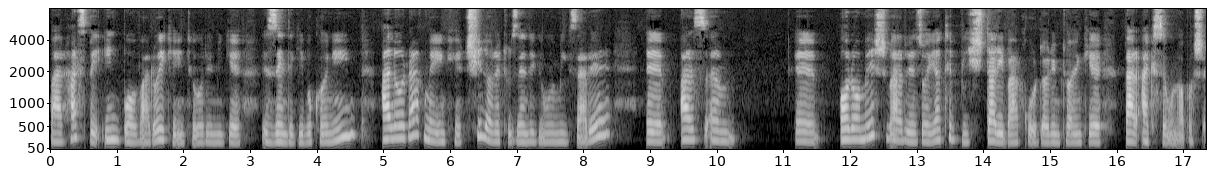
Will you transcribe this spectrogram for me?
بر حسب این باورایی که این تئوری میگه زندگی بکنیم علا رقم این که چی داره تو زندگیمون میگذره از آرامش و رضایت بیشتری برخورداریم تا اینکه برعکس اونا باشه.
